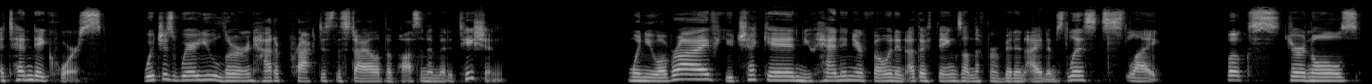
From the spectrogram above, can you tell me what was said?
a 10 day course which is where you learn how to practice the style of Vipassana meditation. When you arrive, you check in, you hand in your phone and other things on the forbidden items lists like books, journals,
